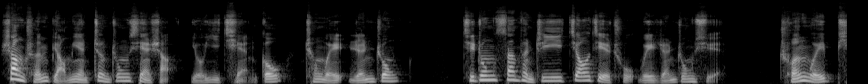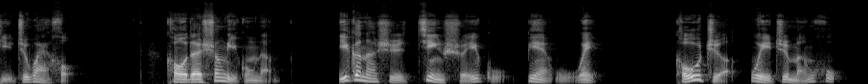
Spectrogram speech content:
上唇表面正中线上有一浅沟，称为人中，其中三分之一交界处为人中穴。唇为脾之外后。口的生理功能，一个呢是进水谷。辨五味，口者胃之门户，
